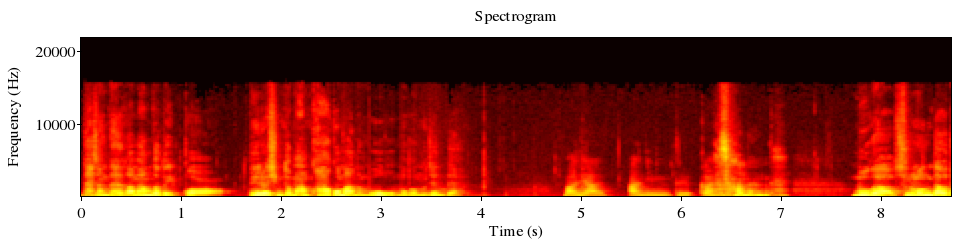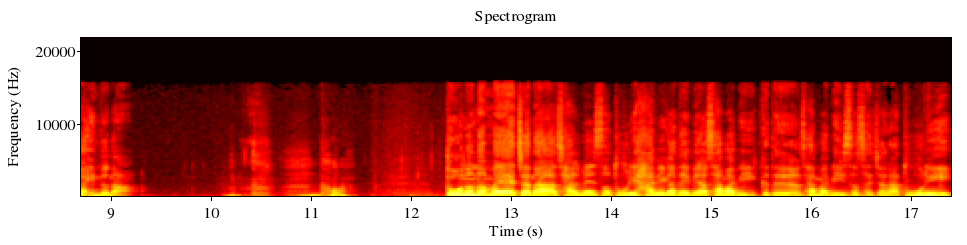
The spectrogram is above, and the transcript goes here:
다정다감한 것도 있고 배려심도 많고 하고만은 뭐 뭐가 문제인데. 많이 안, 안 힘들까요 사는데. 뭐가 술 먹는다고 다 힘드나? 돈. 돈은 엄마 있잖아. 살면서 둘이 합의가 되면 삼합이 있거든. 삼합이 있어서 있잖아. 둘이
